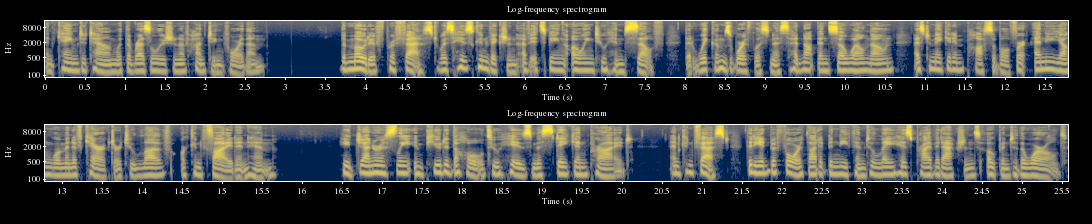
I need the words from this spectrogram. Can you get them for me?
and came to town with the resolution of hunting for them. The motive professed was his conviction of its being owing to himself that Wickham's worthlessness had not been so well known as to make it impossible for any young woman of character to love or confide in him. He generously imputed the whole to his mistaken pride, and confessed that he had before thought it beneath him to lay his private actions open to the world.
